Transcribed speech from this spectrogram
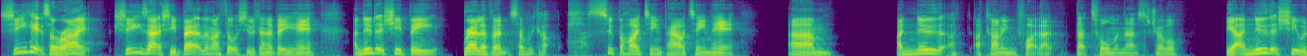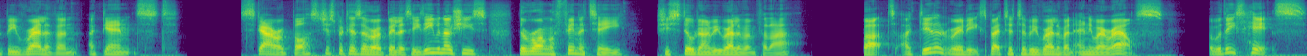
she hits all right. She's actually better than I thought she was going to be here. I knew that she'd be relevant. So we got oh, super high team power team here. Um, I knew that I, I, can't even fight that that Tormund. That's the trouble. Yeah, I knew that she would be relevant against Scarab Boss just because of her abilities. Even though she's the wrong affinity, she's still going to be relevant for that. But I didn't really expect her to be relevant anywhere else. But with these hits,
